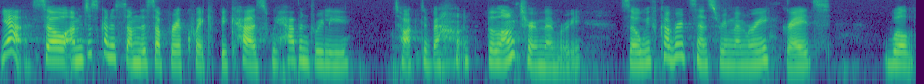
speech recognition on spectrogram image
Yeah, so I'm just gonna sum this up real quick because we haven't really talked about the long-term memory. So we've covered sensory memory, great will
